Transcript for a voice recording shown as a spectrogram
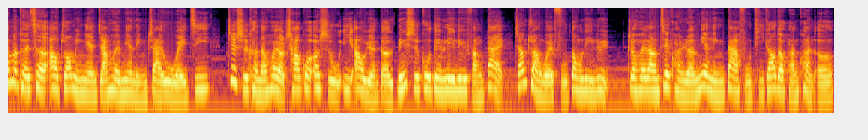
他们推测，澳洲明年将会面临债务危机，届时可能会有超过二十五亿澳元的临时固定利率房贷将转为浮动利率，这会让借款人面临大幅提高的还款额，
